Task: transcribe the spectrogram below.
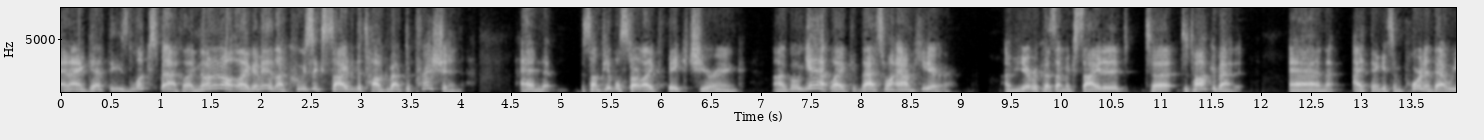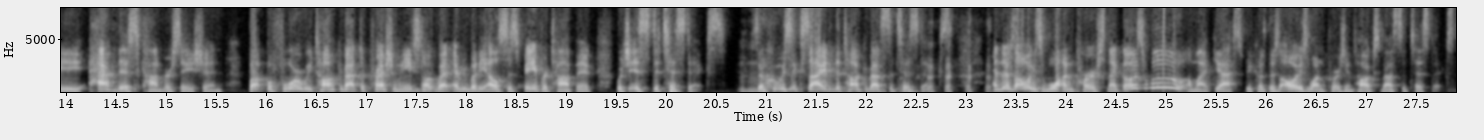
And I get these looks back, like, no, no, no, like I mean, like who's excited to talk about depression? And some people start like fake cheering. I go, yeah, like that's why I'm here. I'm here because I'm excited to to talk about it. And I think it's important that we have this conversation. But before we talk about depression, we need to talk about everybody else's favorite topic, which is statistics. Mhm. So who's excited to talk about statistics? and there's always one person that goes, woo. I'm like, yes, because there's always one person who talks about statistics.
